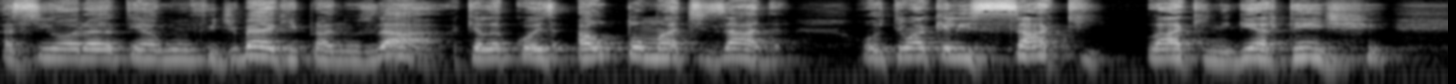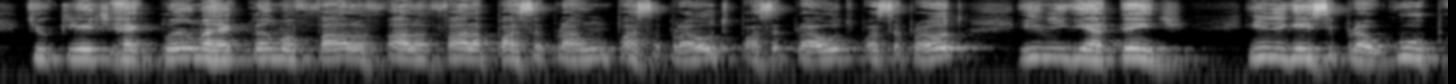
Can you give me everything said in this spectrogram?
A senhora tem algum feedback para nos dar? Aquela coisa automatizada. Ou então aquele saque lá que ninguém atende, que o cliente reclama, reclama, fala, fala, fala, passa para um, passa para outro, passa para outro, passa para outro e ninguém atende e ninguém se preocupa.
